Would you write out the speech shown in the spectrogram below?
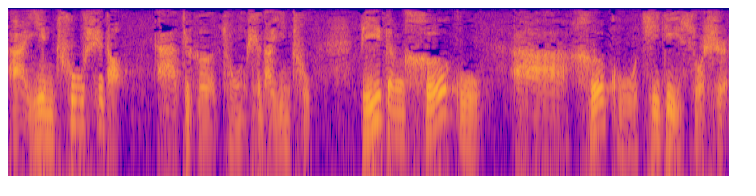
啊。引出世道啊，这个从世道引出，彼等何故？啊，河谷基地所示，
